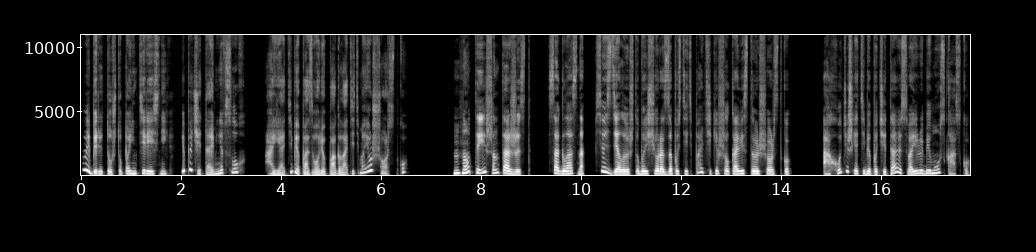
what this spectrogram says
Выбери ту, что поинтересней, и почитай мне вслух. А я тебе позволю погладить мою шорстку». «Ну ты шантажист. Согласна, все сделаю, чтобы еще раз запустить пальчики в шелковистую шорстку. А хочешь, я тебе почитаю свою любимую сказку?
